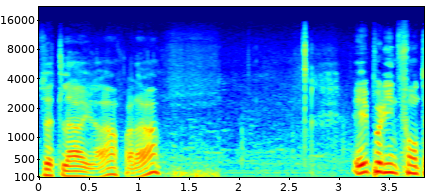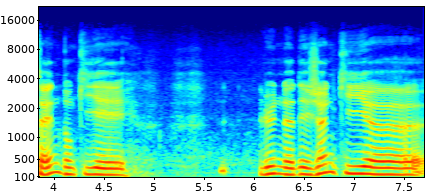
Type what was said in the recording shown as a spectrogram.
peut-être là et là, voilà. Et Pauline Fontaine, donc qui est l'une des jeunes qui euh,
